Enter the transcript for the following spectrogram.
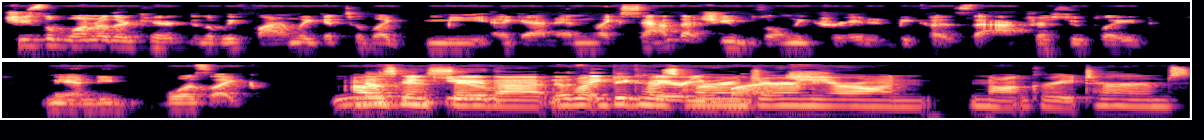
she's the one other character that we finally get to like meet again, and like sad that she was only created because the actress who played Mandy was like. I was gonna say you. that No, what, because her and much." Jeremy are on not great terms.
